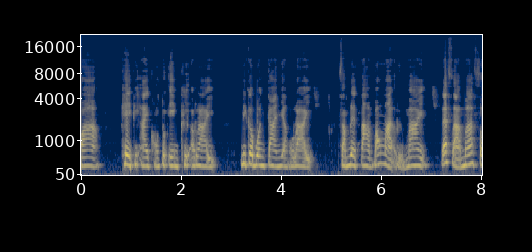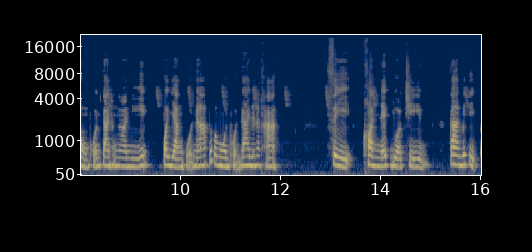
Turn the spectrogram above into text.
ว่า KPI ของตัวเองคืออะไร มีกระบวนการอย่างไร สำเร็จตามเป้าหมายหรือไม่ และสามารถส่งผลการทำงานนี้ ไปยังหัวหน้าเพื่อประมวลผลได้ด้วยนะคะ 4. connect your team การมีติป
